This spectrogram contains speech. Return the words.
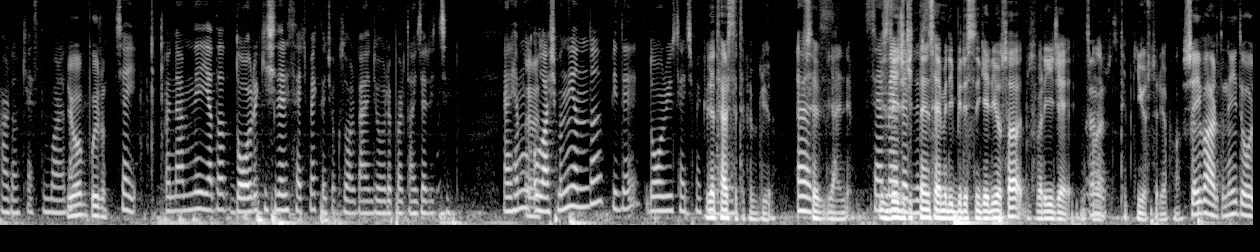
pardon kestim bu arada. yo buyurun. Şey önemli ya da doğru kişileri seçmek de çok zor bence o röportajlar için. Yani hem Evet. ulaşmanın yanında bir de doğruyu seçmek Bir de önemli. ters de tepebiliyor. Evet. Sev, yani izleyici kitlenin sevmediği birisi geliyorsa bu sefer iyice insanlar Evet. tepki gösteriyor falan. Şey vardı neydi o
